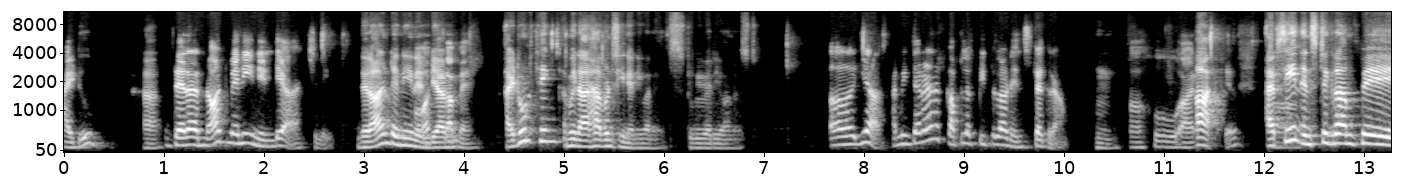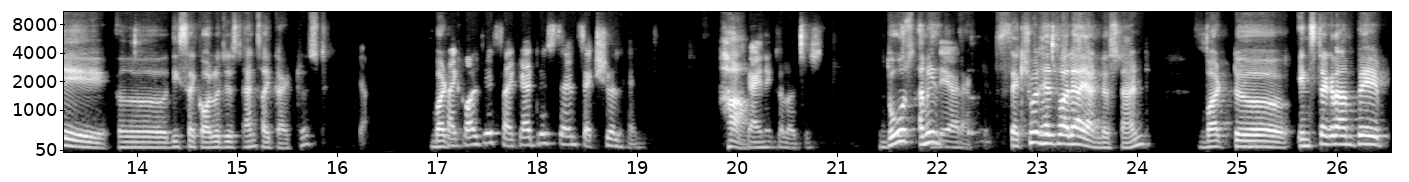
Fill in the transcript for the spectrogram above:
I do. Huh? There are not many in India actually. There aren't any in India. I, I don't think. I mean, I haven't seen anyone else to be very honest. Uh, yeah, I mean, there are a couple of people on Instagram uh, who are Ah, active I've Uh, seen Instagram pe uh, the psychologist and psychiatrist. Yeah. But psychologists psychiatrists and sexual health ha, gynecologists those. I mean, they are active sexual health wale I understand, but uh, Instagram pe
